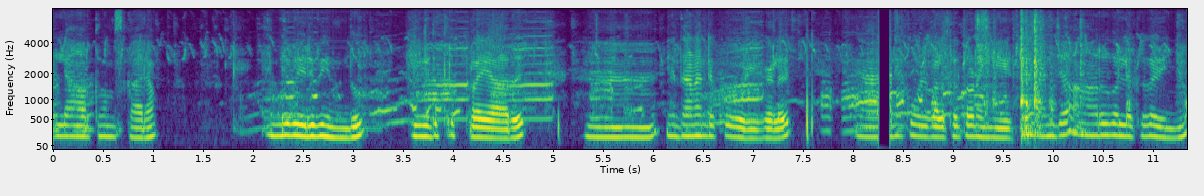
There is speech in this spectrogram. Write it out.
എല്ലാവർക്കും നമസ്കാരം. എന്റെ പേര് ബിന്ദു വീട് തൃപ്രയാറ്. ഇതാണ് എന്റെ കോഴികൾ ഞാൻ കോഴി വളർത്തി തുടങ്ങിയിട്ട് അഞ്ച് ആറ് കൊല്ലമൊക്കെ കഴിഞ്ഞു.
